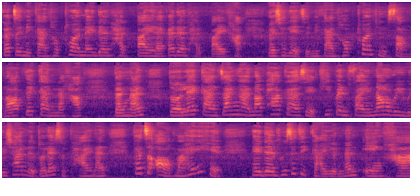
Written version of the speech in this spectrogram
ก็จะมีการทบทวนในเดือนถัดไปและก็เดือนถัดไปค่ะ โดยเฉลี่ยจะมีการทบทวนถึง 2 รอบด้วยกันนะคะ ดังนั้นตัวเลขการจ้างงานนอกภาคการเกษตรที่เป็น็น final revision หรือตัวเลขสุดท้ายนั้น ก็จะออกมาให้เห็นในเดือนพฤศจิกายนนั่นเองค่ะ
